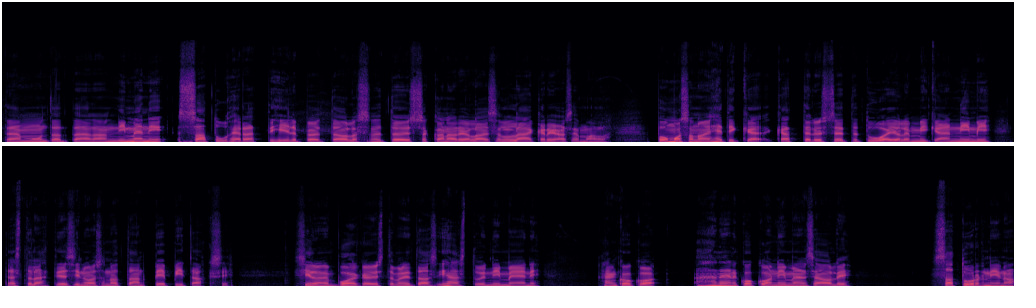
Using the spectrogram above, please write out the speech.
Tämä muuta täällä on. Nimeni Satu herätti hilpeyttä ollessani töissä kanarialaisella lääkäriasemalla. Pomo sanoi heti kä- kättelyssä, että tuo ei ole mikään nimi. Tästä lähtien sinua sanotaan Pepitaksi. Silloinen poikaystäväni taas ihastui nimeeni. Hän koko, hänen koko nimensä oli Saturnino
